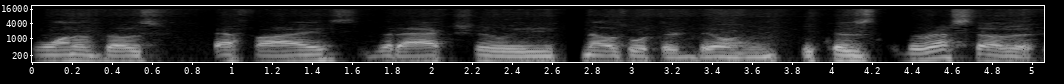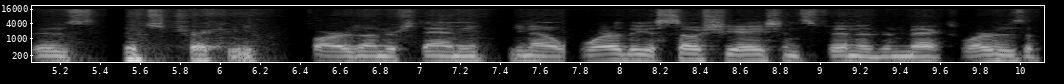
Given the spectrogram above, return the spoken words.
one of those FIs that actually knows what they're doing because the rest of it is it's tricky far as understanding, you know, where the associations fit into the mix, where does the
